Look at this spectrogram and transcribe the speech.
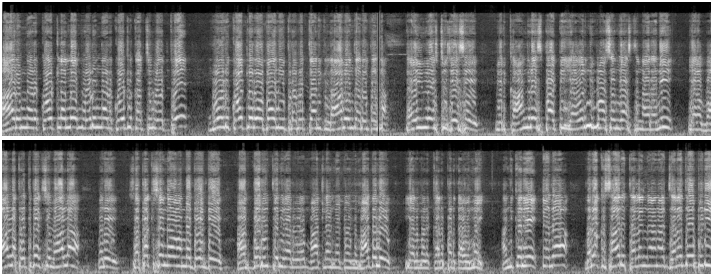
ఆరున్నర కోట్లలో మూడున్నర కోట్లు ఖర్చు పోతే మూడు కోట్ల రూపాయలు ఈ ప్రభుత్వానికి లాభం జరుగుతుంది టైం వేస్ట్ చేసి మీరు కాంగ్రెస్ పార్టీ ఎవరిని మోసం చేస్తున్నారని వాళ్ళ ప్రతిపక్షం వాళ్ళ మరి స్వపక్షంగా ఉన్నటువంటి అక్బరుద్దీన్ గారు మాట్లాడినటువంటి మాటలు ఇవాళ మనకు కనపడతా ఉన్నాయి. అందుకనే మీద మరొకసారి తెలంగాణ జలదోపిడీ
